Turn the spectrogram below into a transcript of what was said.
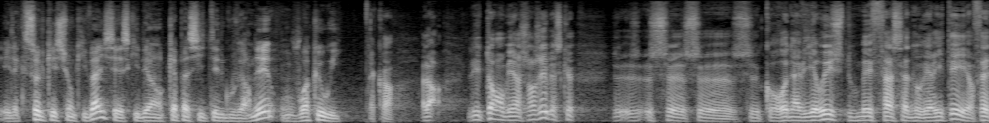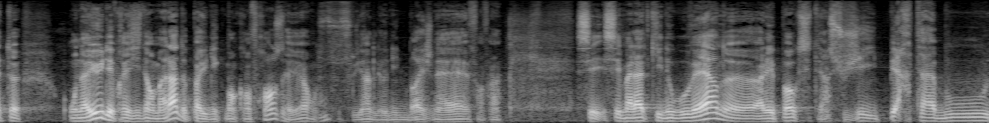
Et la seule question qui vaille, c'est est-ce qu'il est en capacité de gouverner? On voit que oui. D'accord. Alors, les temps ont bien changé parce que euh, ce, ce- ce coronavirus nous met face à nos vérités. En fait, euh, on a eu des présidents malades, pas uniquement qu'en France d'ailleurs. On se souvient de Léonid Brejnev. Enfin, ces, ces malades qui nous gouvernent, euh, à l'époque, c'était un sujet hyper tabou.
